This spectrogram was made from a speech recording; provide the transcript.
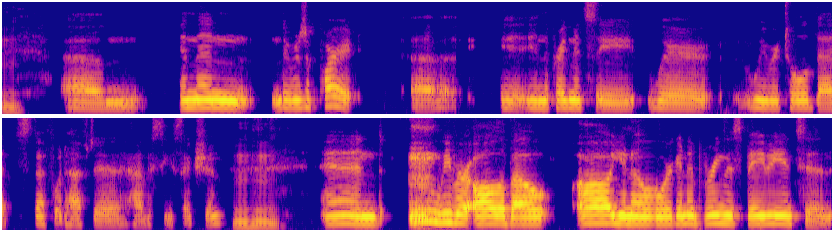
Mm. Um, and then there was a part uh, in, in the pregnancy where we were told that Steph would have to have a C-section, Mm-hmm. And we were all about, oh, you know, we're gonna bring this baby into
